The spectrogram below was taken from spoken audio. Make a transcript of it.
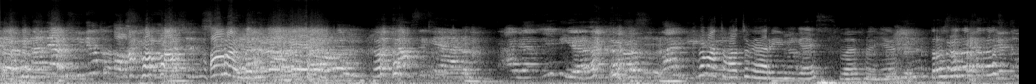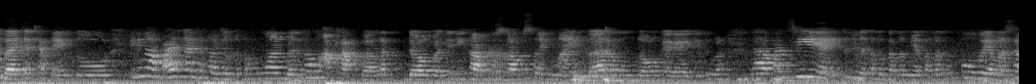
tapi nanti abis ini kita ke toxic relationship Oh, bener ya. toxic ya ada ini ya masuk lagi Kita macam-macam ya hari ini guys bahasanya. Terus terus dia, terus. dia tuh baca chatnya itu ini ngapain ngajak-ngajak ketemuan berarti kamu akrab banget dong berarti di kampus kamu sering main bareng dong kayak gitu lah apaan sih ya itu juga teman-temannya temanku ya masa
